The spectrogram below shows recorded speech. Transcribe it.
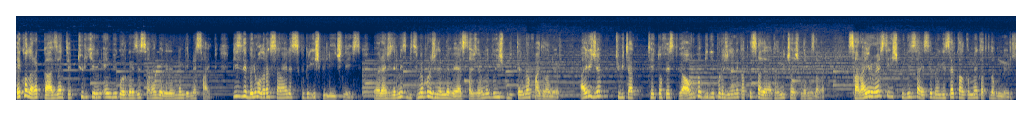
Ek olarak Gaziantep, Türkiye'nin en büyük organize sanayi bölgelerinden birine sahip. Biz de bölüm olarak sanayiyle sıkı bir işbirliği içindeyiz. Öğrencilerimiz bitirme projelerinde veya stajlarında bu işbirliklerinden faydalanıyor. Ayrıca TÜBİTAK, Teknofest ve Avrupa Birliği projelerine katkı sağlayan akademik çalışmalarımız da var. Sanayi Üniversite işbirliği sayesinde bölgesel kalkınmaya katkıda bulunuyoruz.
